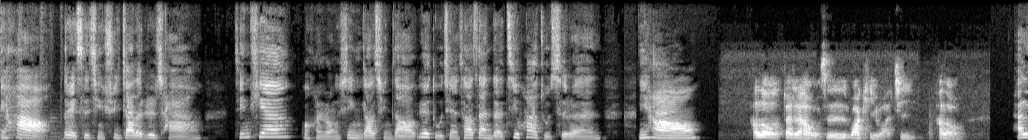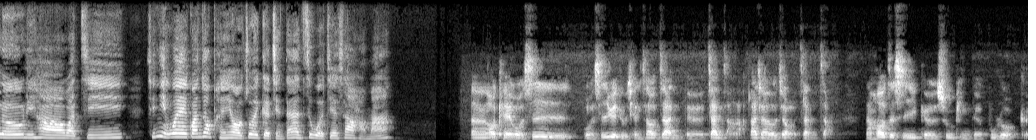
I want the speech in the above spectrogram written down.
你好，这里是情绪家的日常。今天我很荣幸邀请到阅读前哨站的计划主持人。你好，Hello，大家好，我是瓦基瓦基。Hello，Hello，你好，瓦基，请你为观众朋友做一个简单的自我介绍好吗？嗯，OK，我是我是阅读前哨站的站长啦，大家都叫我站长。然后这是一个书评的部落格，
